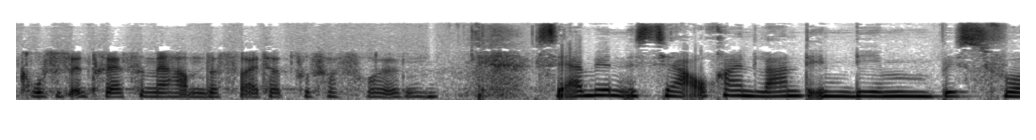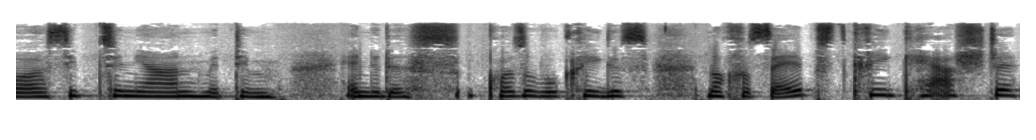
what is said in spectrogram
großes Interesse mehr haben, das weiter zu verfolgen. Serbien ist ja auch ein Land, in dem bis vor 17 Jahren mit dem Ende des Kosovo-Krieges noch selbst Krieg herrschte.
